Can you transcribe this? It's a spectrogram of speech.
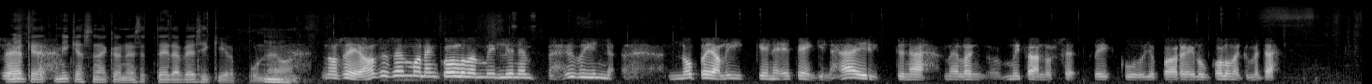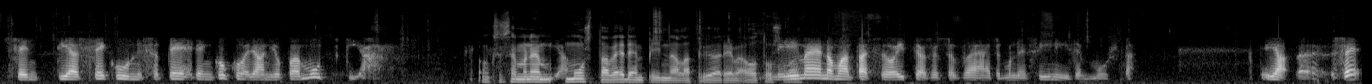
Se, mikä, mikäs näköinen se teidän vesikirppunne mm. on? No se on se semmoinen kolmemillinen hyvin nopea liikkeinen etenkin häirittynä. Meillä on mitannut se liikkuu jopa reilu 30 senttiä sekunnissa tehden koko ajan jopa mutkia. Onko se semmoinen musta veden pinnalla pyörivä otus? Nimenomaan, tässä on itse asiassa vähän semmoinen sinisen musta. Ja äh, se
